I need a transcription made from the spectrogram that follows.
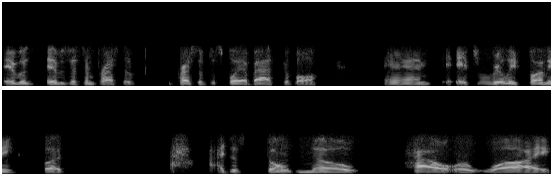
it was it was just impressive, impressive display of basketball, and it's really funny, but I just don't know how or why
